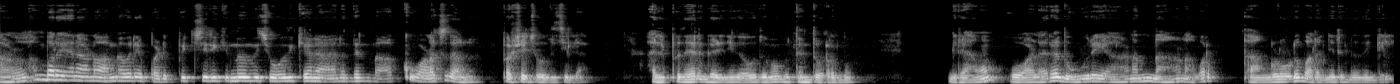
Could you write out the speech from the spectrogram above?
കള്ളം പറയാനാണോ അങ്ങ് അവരെ പഠിപ്പിച്ചിരിക്കുന്നതെന്ന് ചോദിക്കാൻ ആനന്ദൻ നാക്കു വളച്ചതാണ് പക്ഷേ ചോദിച്ചില്ല. അല്പനേരം കഴിഞ്ഞ് ഗൗതമ ബുദ്ധൻ തുടർന്നു. ഗ്രാമം വളരെ ദൂരെയാണെന്നാണ് അവർ താങ്കളോട് പറഞ്ഞിരുന്നതെങ്കിൽ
